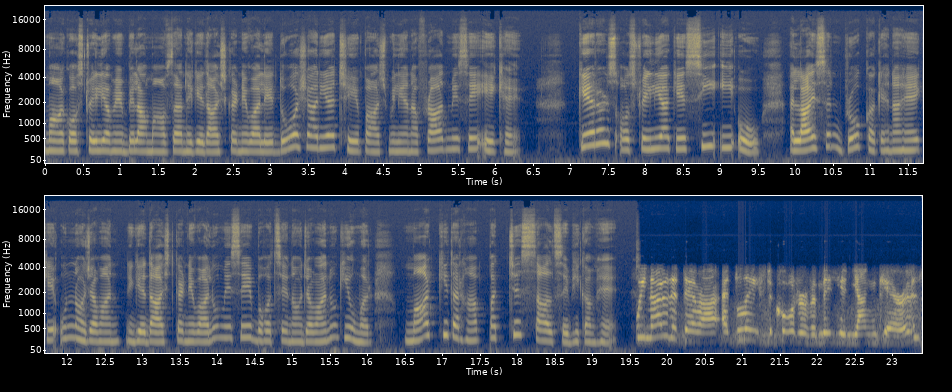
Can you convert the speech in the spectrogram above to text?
مارک آسٹریلیا میں بلا معاوضہ نگہداشت کرنے والے دو اشاریہ چھ پانچ ملین افراد میں سے ایک ہیں۔ کیئررز آسٹریلیا کے سی ای او الائسن بروک کا کہنا ہے کہ ان نوجوان نگہداشت کرنے والوں میں سے بہت سے نوجوانوں کی عمر مارک کی طرح پچیس سال سے بھی کم ہے۔ We know that there are at least a quarter of a million young carers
